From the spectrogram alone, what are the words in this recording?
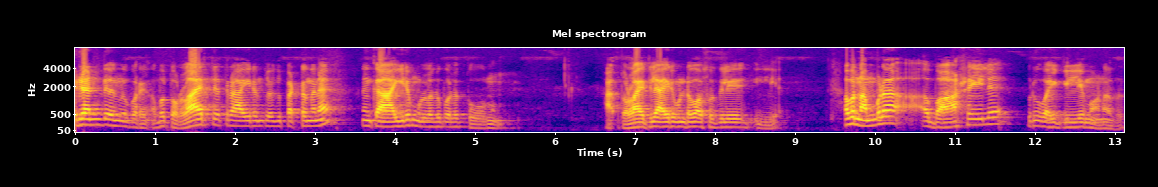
രണ്ട് എന്ന് പറയും. അപ്പോൾ തൊള്ളായിരത്തി എത്ര ആയിരം ചോദിക്കും. പെട്ടെന്ന് നിങ്ങൾക്ക് ആയിരം ഉള്ളത് പോലെ തോന്നും തൊള്ളായിരത്തിൽ ആയിരം ഉണ്ടോ വാസ്തവത്തിൽ? ഇല്ല. അപ്പോൾ നമ്മുടെ ഭാഷയിലെ ഒരു വൈകല്യമാണത്.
